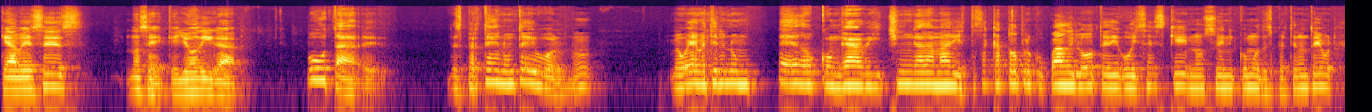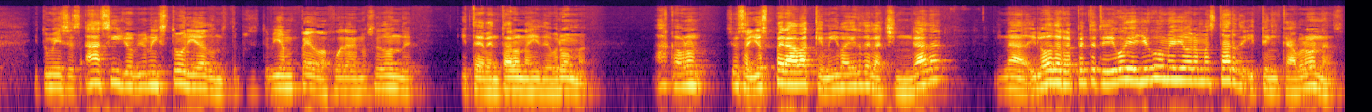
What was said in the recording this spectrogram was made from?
Que a veces, no sé, que yo diga, puta, eh, desperté en un table, ¿no? me voy a meter en un pedo con Gaby, chingada madre, estás acá todo preocupado y luego te digo, ¿y sabes qué? No sé ni cómo desperté en un table. Y tú me dices, ah, sí, yo vi una historia donde te pusiste bien pedo afuera de no sé dónde y te aventaron ahí de broma. Ah, cabrón. Sí, o sea, yo esperaba que me iba a ir de la chingada y nada. Y luego de repente te digo, oye, llego media hora más tarde y te encabronas,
